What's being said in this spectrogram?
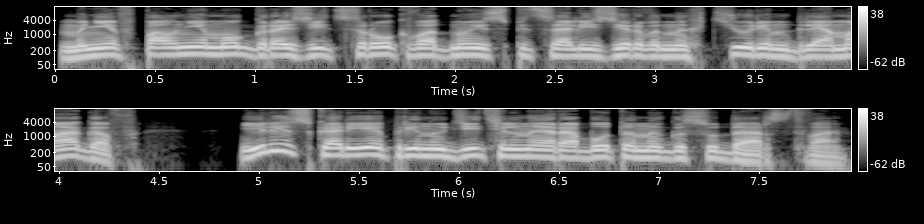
мне вполне мог грозить срок в одной из специализированных тюрем для магов или, скорее, принудительная работа на государство.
